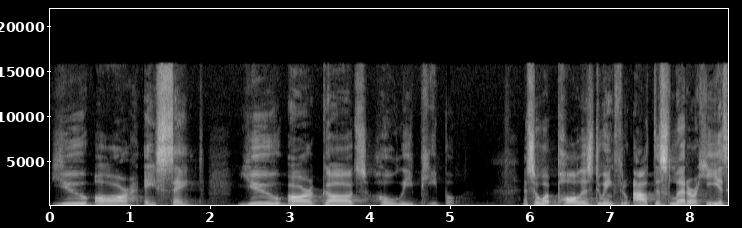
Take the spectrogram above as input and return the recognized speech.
You are a saint. You are God's holy people. And so, what Paul is doing throughout this letter, he is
